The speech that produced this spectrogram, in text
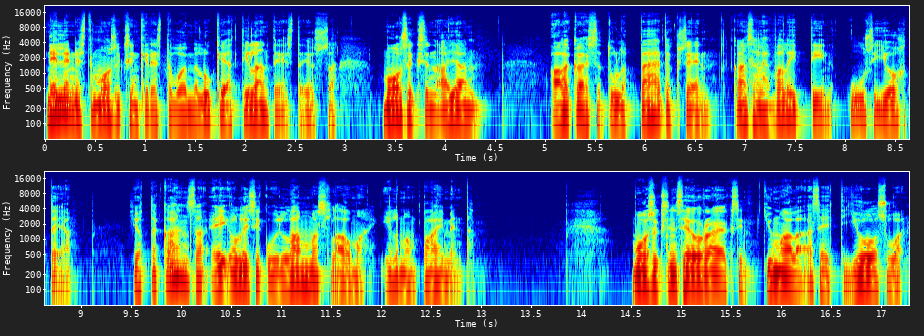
Neljännestä Mooseksen kirjasta voimme lukea tilanteesta, jossa Mooseksen ajan alkaessa tulla päätökseen kansalle valittiin uusi johtaja – jotta kansa ei olisi kuin lammaslauma ilman paimenta. Mooseksen seuraajaksi Jumala asetti Joosuan.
